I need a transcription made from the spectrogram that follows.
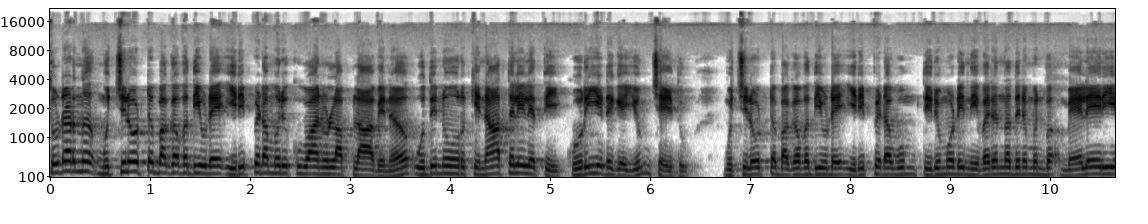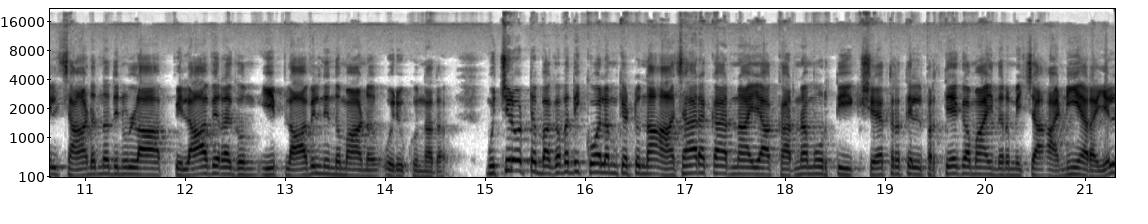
തുടർന്ന് മുച്ചിലോട്ട് ഭഗവതിയുടെ ഇരിപ്പിടമൊരുക്കുവാനുള്ള പ്ലാവിന് ഉദിനൂർ കിനാത്തലിലെത്തി കുറിയിടുകയും ചെയ്തു. മുച്ചിലോട്ട് ഭഗവതിയുടെ ഇരിപ്പിടവും തിരുമുടി നിവരുന്നതിന് മുൻപ് മേലേരിയിൽ ചാടുന്നതിനുള്ള പിലാവിറകും ഈ പ്ലാവിൽ നിന്നുമാണ് ഒരുക്കുന്നത്. മുച്ചിലോട്ട് ഭഗവതി കോലം കെട്ടുന്ന ആചാരക്കാരനായ കർണമൂർത്തി ക്ഷേത്രത്തിൽ പ്രത്യേകമായി നിർമ്മിച്ച അണിയറയിൽ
